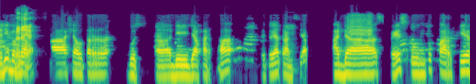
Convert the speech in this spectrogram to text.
Jadi ada beberapa ya? shelter bus uh, di Jakarta itu ya Transjak ada space untuk parkir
